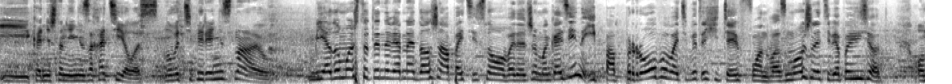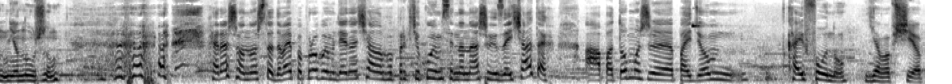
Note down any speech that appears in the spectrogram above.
И, конечно, мне не захотелось. Но вот теперь я не знаю. Я думаю, что ты, наверное, должна пойти снова в этот же магазин и попробовать вытащить iPhone. Возможно, тебе повезет. Он мне нужен. Хорошо, ну что, давай попробуем для начала попрактикуемся на наших зайчатах, а потом уже пойдем к айфону. Я вообще,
